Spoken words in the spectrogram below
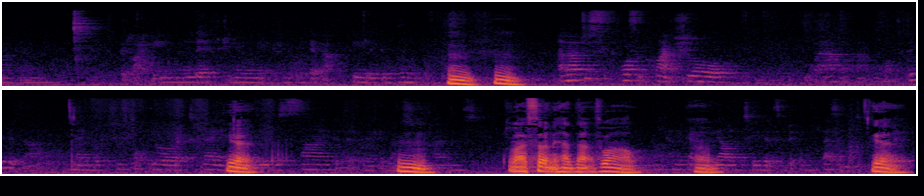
like a, bit like being in a lift, you know, when it can get that feeling of mm, mm. And I just wasn't quite sure how, what to do with that, you know, which is what you're explaining. Yeah. The other side of it, really. Mm. Well, I've certainly had that as well. Um, reality that's a bit unpleasant. Yeah. A bit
